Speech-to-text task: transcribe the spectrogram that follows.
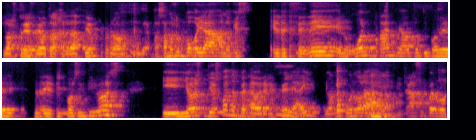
los tres de otra generación, pero pasamos un poco ya a lo que es el CD, el Walkman, ya otro tipo de, dispositivos. Y yo, yo es cuando empecé a ver NFL ahí. Yo recuerdo la, primera Super Bowl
